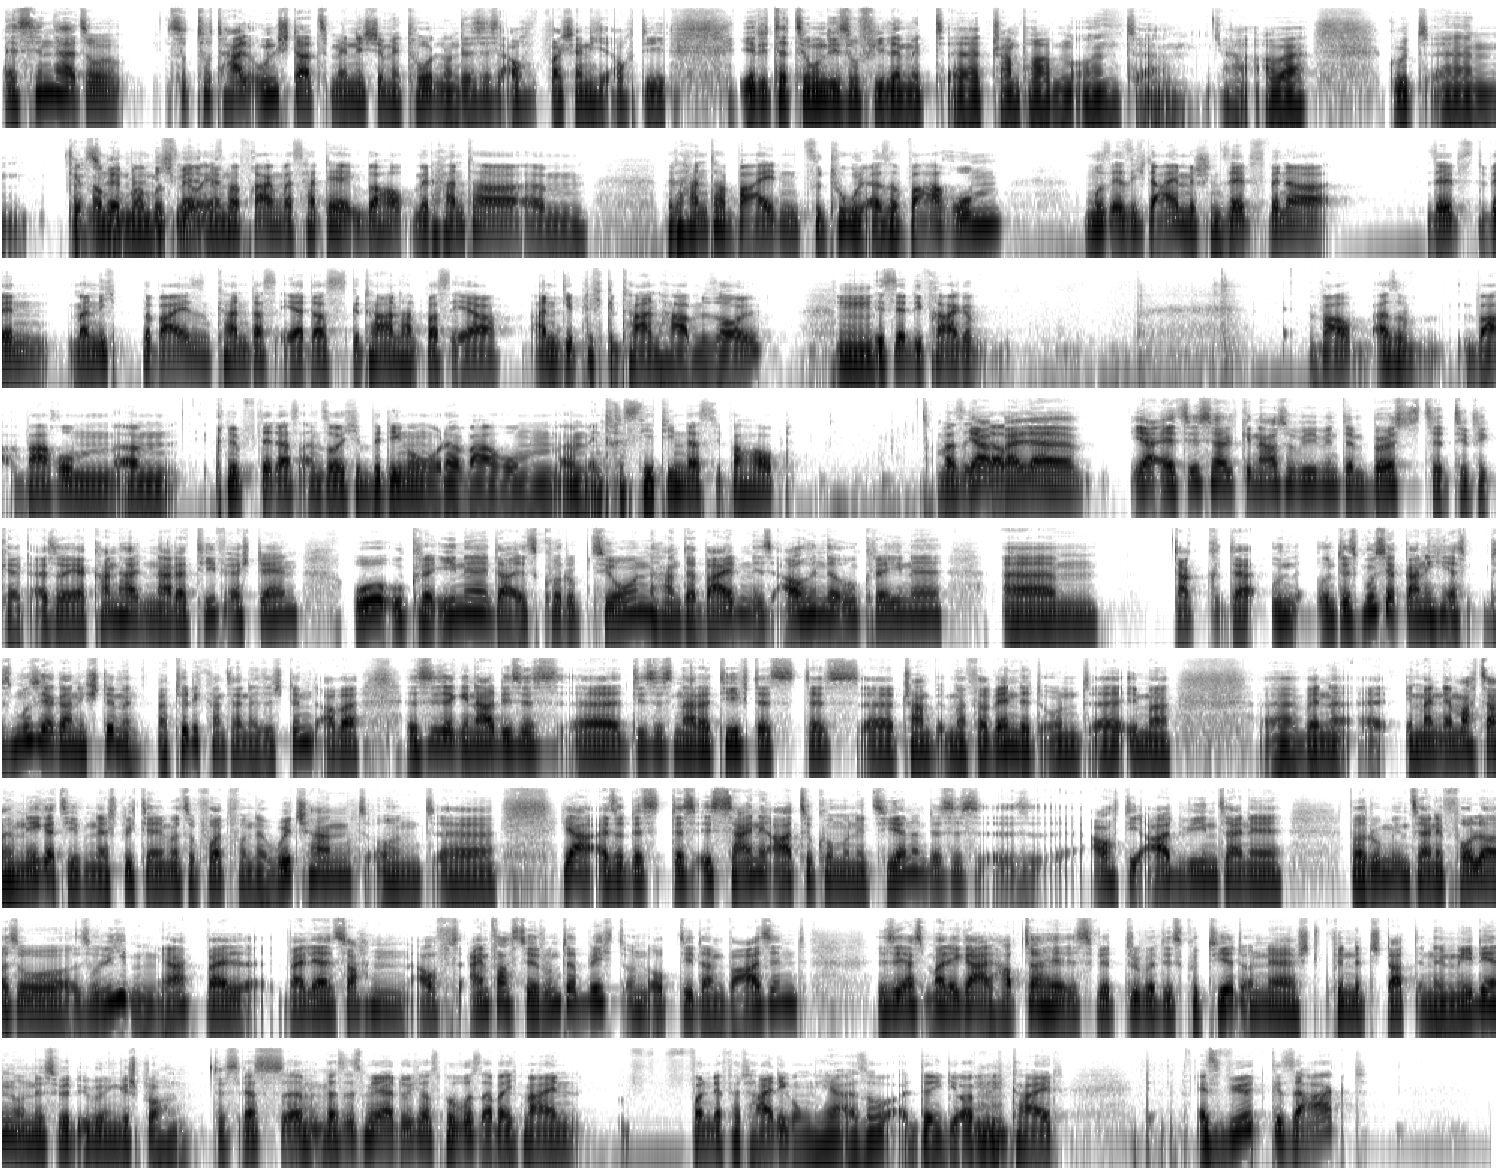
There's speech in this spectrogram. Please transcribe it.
es sind halt so so total unstaatsmännische Methoden und das ist auch wahrscheinlich auch die Irritation, die so viele mit äh, Trump haben und äh, ja, aber gut, ähm, das man, werden wir man muss sich auch erstmal fragen, was hat der überhaupt mit Hunter, ähm, mit Hunter Biden zu tun? Also warum muss er sich da einmischen? Selbst wenn er, selbst wenn man nicht beweisen kann, dass er das getan hat, was er angeblich getan haben soll, mhm. ist ja die Frage, war, also wa warum ähm, knüpft er das an solche Bedingungen oder warum ähm, interessiert ihn das überhaupt? Was ja, glaub, weil äh, ja, es ist halt genauso wie mit dem Birth Certificate. Also er kann halt ein Narrativ erstellen, oh, Ukraine, da ist Korruption, Hunter Biden ist auch in der Ukraine, ähm, da, da, und, und das muss ja gar nicht erst, das muss ja gar nicht stimmen. Natürlich kann es sein, dass es stimmt, aber es ist ja genau dieses, äh, dieses Narrativ, das, das äh, Trump immer verwendet und äh, immer, äh, wenn er, äh, ich meine, er macht es auch im Negativen, er spricht ja immer sofort von der Witch Hunt und äh, ja, also das, das ist seine Art zu kommunizieren und das ist äh, auch die Art, wie ihn seine warum ihn seine Follower so, so lieben, ja, weil, weil er Sachen aufs Einfachste runterbricht und ob die dann wahr sind, ist erstmal egal. Hauptsache, es wird drüber diskutiert und er findet statt in den Medien und es wird über ihn gesprochen. Das, das, ist, ähm, ähm, das ist mir ja durchaus bewusst, aber ich meine, von der Verteidigung her, also die, die Öffentlichkeit, mhm. es wird gesagt,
